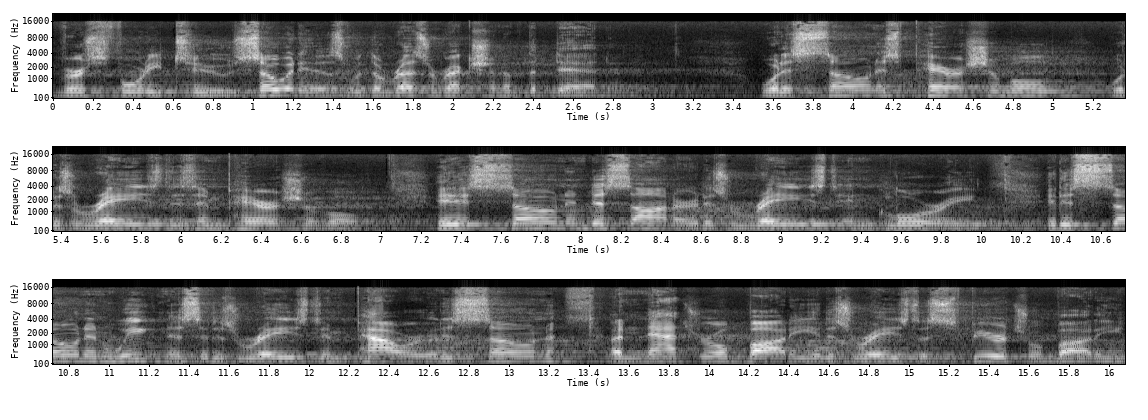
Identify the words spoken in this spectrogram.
Verse 42 So it is with the resurrection of the dead. What is sown is perishable, what is raised is imperishable. It is sown in dishonor, it is raised in glory. It is sown in weakness, it is raised in power. It is sown a natural body, it is raised a spiritual body.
